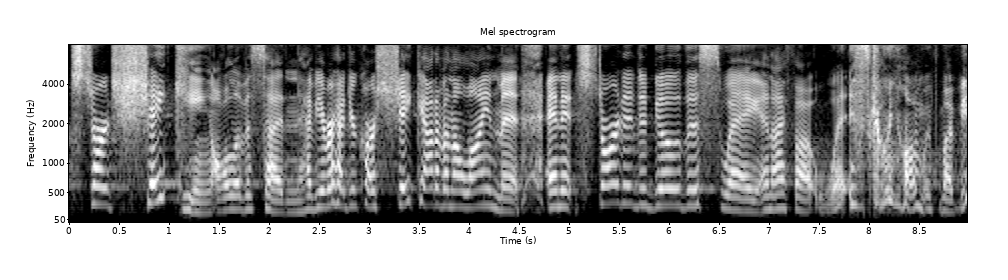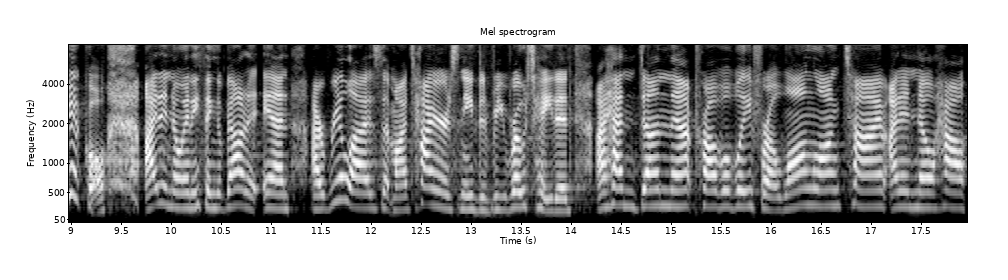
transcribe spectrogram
starts shaking all of a sudden. Have you ever had your car shake out of an alignment? And it started to go this way. And I thought, what is going on with my vehicle? I didn't know anything about it. And I realized that my tires needed to be rotated. I hadn't done that probably for a long, long time. I didn't know how.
